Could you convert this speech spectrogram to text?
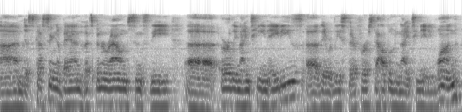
I'm discussing a band that's been around since the uh, early 1980s. Uh, they released their first album in 1981,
